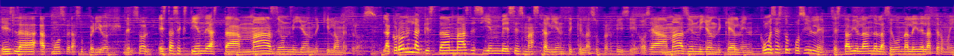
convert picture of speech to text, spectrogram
que es la atmósfera superior del Sol. Esta se extiende hasta más de un millón de kilómetros. La corona es la que está más de 100 veces más caliente que la superficie, o sea, más de un millón de Kelvin. ¿Cómo es esto posible? ¿Se está violando la segunda ley de la termodinámica?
